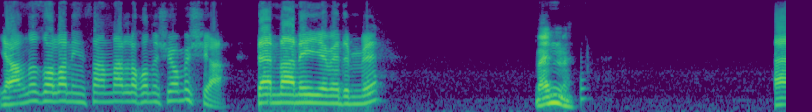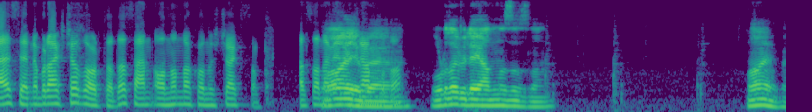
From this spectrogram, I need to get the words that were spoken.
Yalnız olan insanlarla konuşuyormuş ya. Ben naneyi yemedim mi? Ben mi? He seni bırakacağız ortada. Sen onunla konuşacaksın. Ben sana Vay vereceğim be. bunu. Burada bile yalnızız lan. Vay be.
